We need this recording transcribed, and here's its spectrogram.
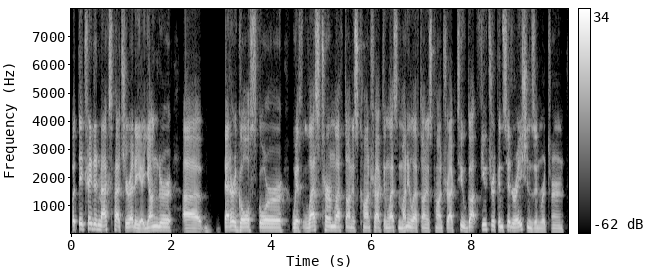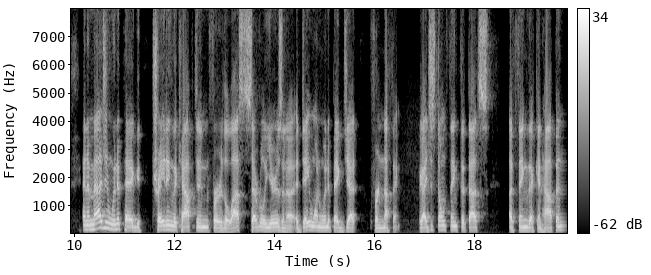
but they traded Max Pacioretty, a younger, uh, better goal scorer with less term left on his contract and less money left on his contract too. Got future considerations in return. And imagine Winnipeg trading the captain for the last several years and a, a day one Winnipeg Jet for nothing. Like, I just don't think that that's a thing that can happen.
